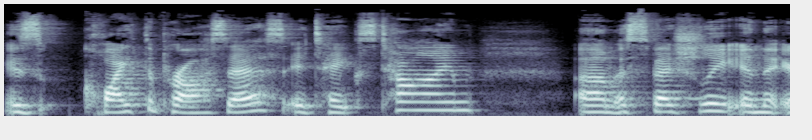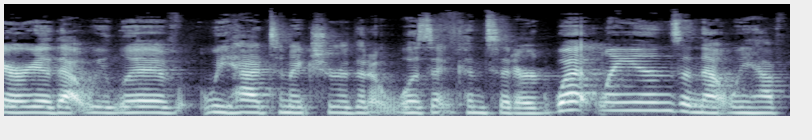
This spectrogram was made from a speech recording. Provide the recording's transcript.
is quite the process. It takes time, um, especially in the area that we live. We had to make sure that it wasn't considered wetlands and that we have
